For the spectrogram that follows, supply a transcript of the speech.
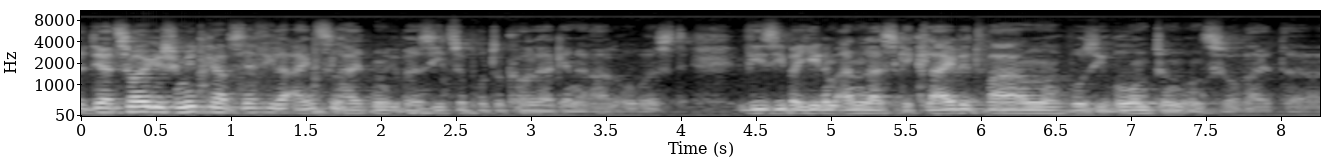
Der Zeuge Schmidt gab sehr viele Einzelheiten über Sie zu Protokoll, Herr Generaloberst. Wie Sie bei jedem Anlass gekleidet waren, wo Sie wohnten und so weiter.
